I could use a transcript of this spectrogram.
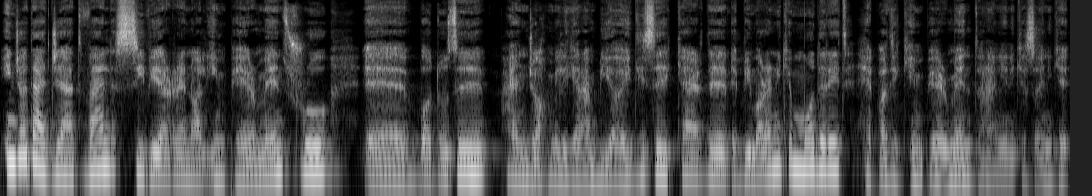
اینجا در جدول severe renal impairment رو با دوز 50 میلی گرم BID ذکر کرده. بیمارانی که moderate hepatic impairment دارن یعنی کسانی که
